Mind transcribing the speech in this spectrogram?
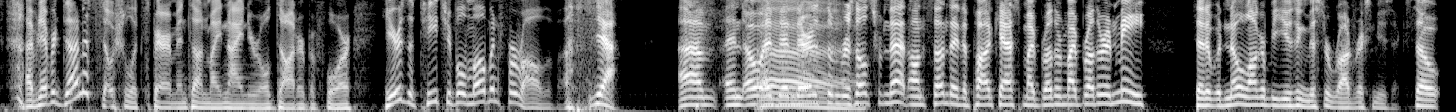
I've never done a social experiment on my nine-year-old daughter before. Here's a teachable moment for all of us. Yeah. Um, and oh, and then there is Uh. some results from that on Sunday. The podcast, My Brother, My Brother, and Me, said it would no longer be using Mr. Roderick's music. So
